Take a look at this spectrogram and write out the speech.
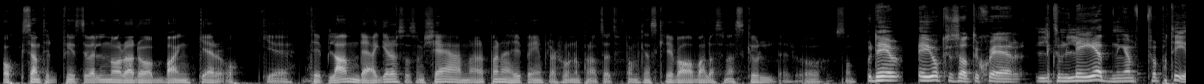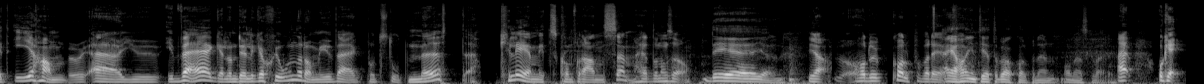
Och samtidigt finns det väl några då banker och eh, typ landägare och så som tjänar på den här hyperinflationen på något sätt för att de kan skriva av alla sina skulder och sånt. Och det är ju också så att det sker, liksom ledningen för partiet i Hamburg är ju iväg, eller en delegation av dem är ju iväg på ett stort möte. Klemitzkonferensen, heter den så? Det gör den. Ja, har du koll på vad det är? Nej, Jag har inte jättebra koll på den om jag ska vara ärlig. Nej, okej.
